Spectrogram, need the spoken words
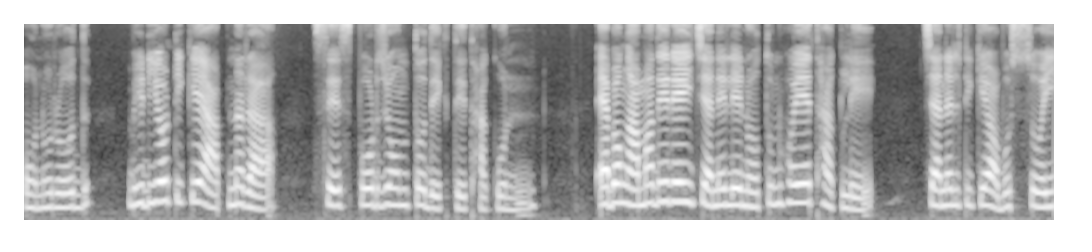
অনুরোধ, ভিডিওটিকে আপনারা শেষ পর্যন্ত দেখতে থাকুন। এবং আমাদের এই চ্যানেলে নতুন হয়ে থাকলে চ্যানেলটিকে অবশ্যই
